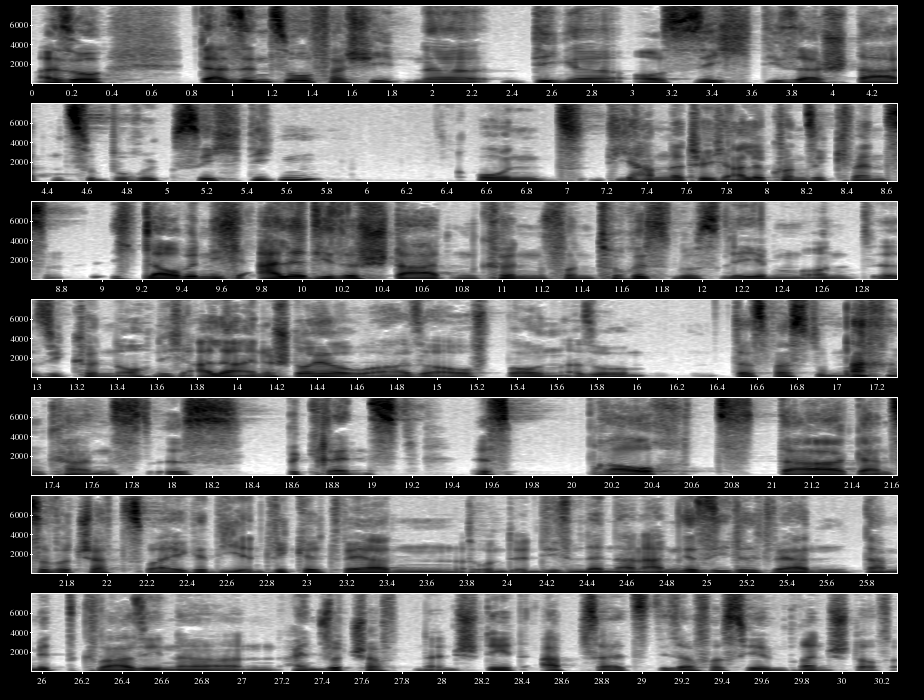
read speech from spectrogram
Also da sind so verschiedene Dinge aus Sicht dieser Staaten zu berücksichtigen und die haben natürlich alle Konsequenzen. Ich glaube, nicht alle diese Staaten können von Tourismus leben und äh, sie können auch nicht alle eine Steueroase aufbauen. Also das, was du machen kannst, ist begrenzt. Es braucht da ganze Wirtschaftszweige, die entwickelt werden und in diesen Ländern angesiedelt werden, damit quasi eine, ein Wirtschaften entsteht, abseits dieser fossilen Brennstoffe.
